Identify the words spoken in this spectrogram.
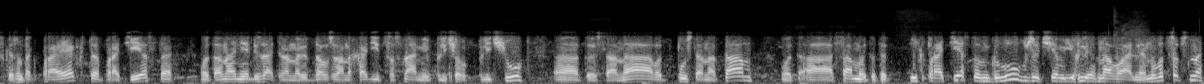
скажем так, проекта, протеста. Вот она не обязательно должна находиться с нами плечо к плечу, э, то есть она, вот пусть она там, вот, а сам этот, их протест, он глубже, чем Юлия Навальная. Ну вот, собственно,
